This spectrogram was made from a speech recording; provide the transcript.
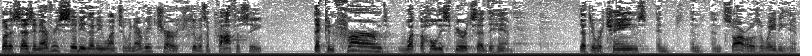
But it says in every city that he went to, in every church, there was a prophecy that confirmed what the Holy Spirit said to him that there were chains and, and, and sorrows awaiting him.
